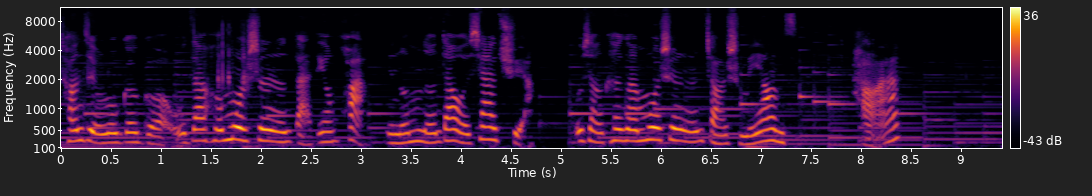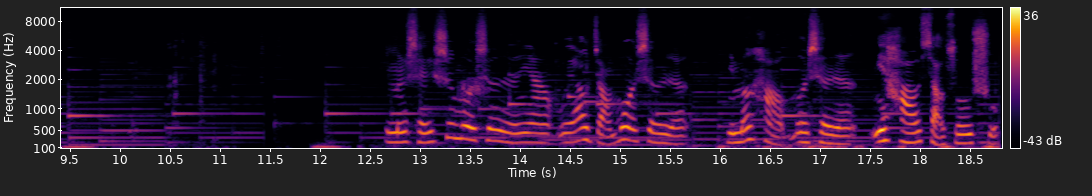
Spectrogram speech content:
长颈鹿哥哥，我在和陌生人打电话，你能不能带我下去呀？我想看看陌生人长什么样子。好啊。你们谁是陌生人呀？我要找陌生人。你们好，陌生人。你好，小松鼠。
